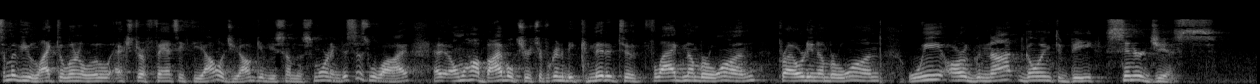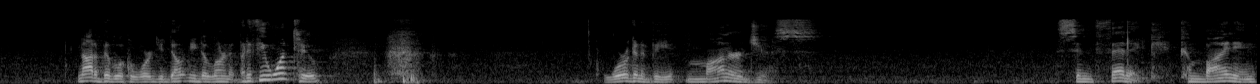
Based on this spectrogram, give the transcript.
Some of you like to learn a little extra fancy theology. I'll give you some this morning. This is why at Omaha Bible Church, if we're going to be committed to flag number one, priority number one, we are not going to be synergists. Not a biblical word. You don't need to learn it. But if you want to, we're going to be monergists. Synthetic, combining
